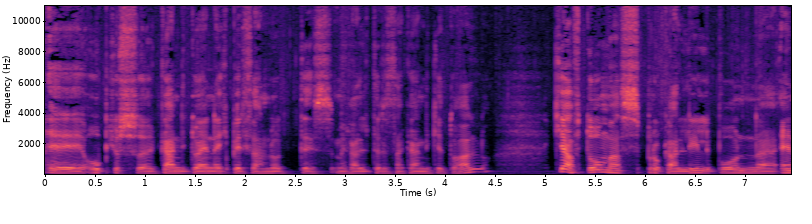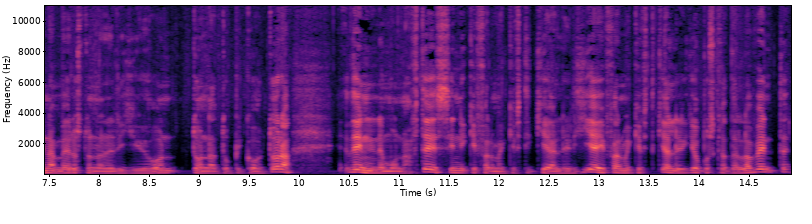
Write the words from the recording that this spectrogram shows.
Ε, όποιος ε, κάνει το ένα έχει πιθανότητες μεγαλύτερες να κάνει και το άλλο. Και αυτό μας προκαλεί λοιπόν ένα μέρος των αλλεργιών των ατοπικών. Τώρα δεν είναι μόνο αυτές, είναι και η φαρμακευτική αλλεργία. Η φαρμακευτική αλλεργία όπως καταλαβαίνετε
